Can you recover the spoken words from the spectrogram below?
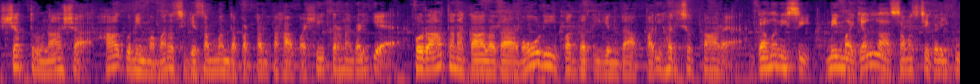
ಶತ್ರುನಾಶ ಹಾಗೂ ನಿಮ್ಮ ಮನಸ್ಸಿಗೆ ಸಂಬಂಧಪಟ್ಟಂತಹ ವಶೀಕರಣಗಳಿಗೆ ಪುರಾತನ ಕಾಲದ ಮೋಡಿ ಪದ್ಧತಿಯಿಂದ ಪರಿಹರಿಸುತ್ತಾರೆ. ಗಮನಿಸಿ, ನಿಮ್ಮ ಎಲ್ಲಾ ಸಮಸ್ಯೆಗಳಿಗೂ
